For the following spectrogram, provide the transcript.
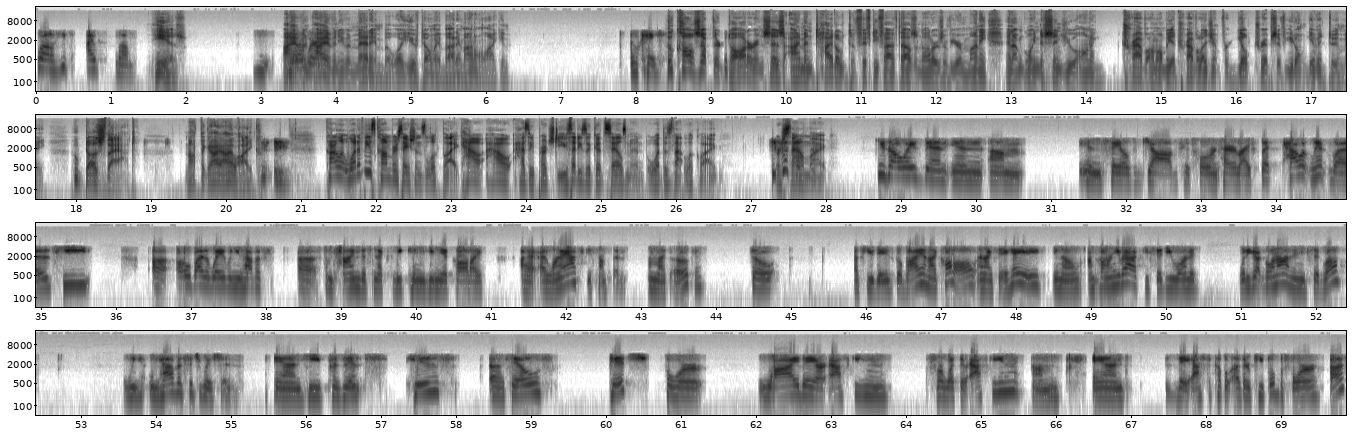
well, he's. I well. He is. I haven't I haven't even met him, but what you've told me about him, I don't like him. Okay. Who calls up their daughter and says, "I'm entitled to fifty-five thousand dollars of your money, and I'm going to send you on a travel. I'm going to be a travel agent for guilt trips if you don't give it to me." Who does that? Not the guy I like. Carla, what have these conversations looked like? How how has he approached you? You said he's a good salesman, but what does that look like or sound like? He's always been in um, in sales jobs his whole entire life. But how it went was he. Uh, oh, by the way, when you have a, uh, some time this next week, can you give me a call? I I, I want to ask you something. I'm like, oh, okay. So a few days go by, and I call and I say, hey, you know, I'm calling you back. You said you wanted. What do you got going on? And he said, well, we we have a situation, and he presents his uh, sales pitch for why they are asking for what they're asking, um, and they asked a couple other people before us,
